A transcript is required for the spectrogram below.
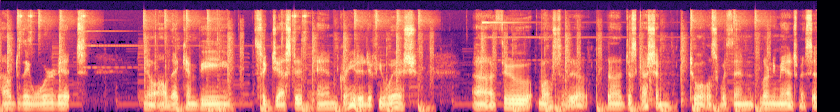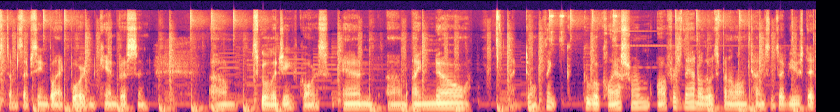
how do they word it, you know, all that can be suggested and graded if you wish uh, through most of the uh, discussion tools within learning management systems. I've seen Blackboard and Canvas and um, Schoology, of course, and um, I know I don't think Google Classroom offers that, although it's been a long time since I've used it.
